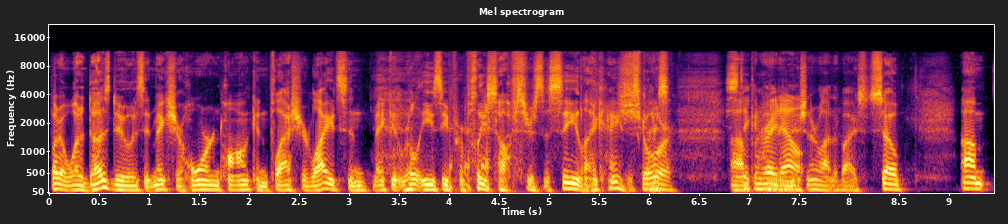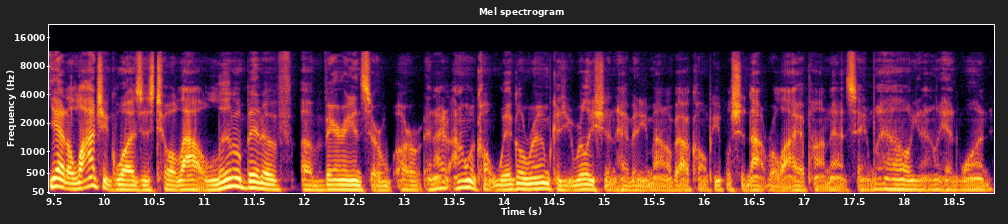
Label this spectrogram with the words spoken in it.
But what it does do is it makes your horn honk and flash your lights and make it real easy for police officers to see, like, hey, this sure. guy's um, sticking right out. Device. So um, yeah, the logic was is to allow a little bit of, of variance or, or and I, I don't want to call it wiggle room because you really shouldn't have any amount of alcohol. People should not rely upon that saying, well, you know, we had one.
